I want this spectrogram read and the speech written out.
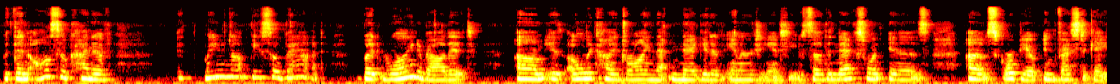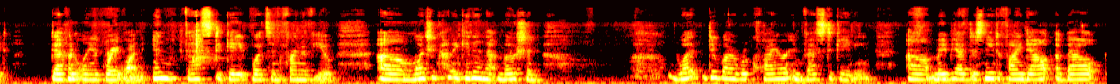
but then also kind of it may not be so bad, but worrying about it um, is only kind of drawing that negative energy into you. So the next one is uh, Scorpio, investigate definitely a great one. Investigate what's in front of you. Um, once you kind of get in that motion, what do I require investigating? Uh, maybe I just need to find out about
